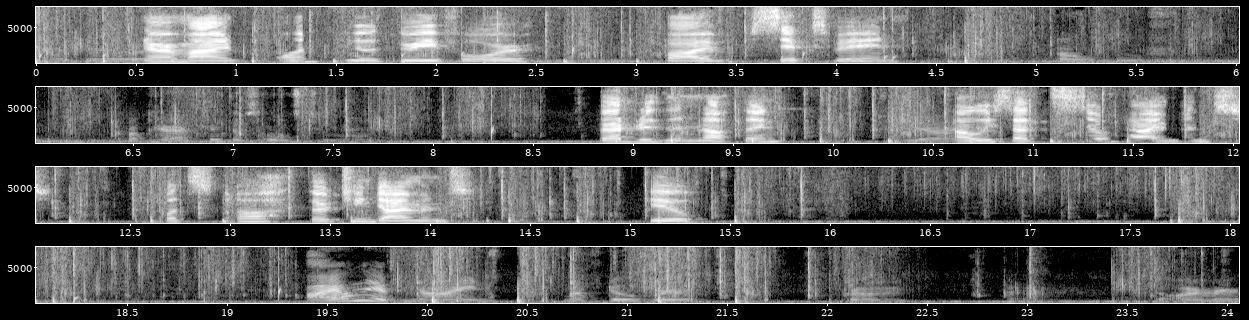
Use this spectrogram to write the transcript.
Okay. Never mind. One, two, three, four, five, six vein. Oh, oof. Okay, I think this hole's too long. Better than nothing. Yeah. At least that's still diamonds. What's uh 13 diamonds. Ew. I only have nine left over from the armor.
